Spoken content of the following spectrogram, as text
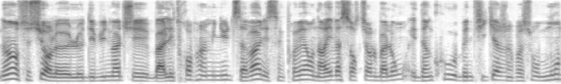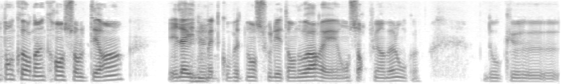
non, c'est sûr, le, le début de match, est, bah, les trois premières minutes, ça va, les cinq premières, on arrive à sortir le ballon, et d'un coup, Benfica, j'ai l'impression, monte encore d'un cran sur le terrain, et là, ils nous Mhm. mettent complètement sous l'étendoir, et on sort plus un ballon, quoi. Donc, euh,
